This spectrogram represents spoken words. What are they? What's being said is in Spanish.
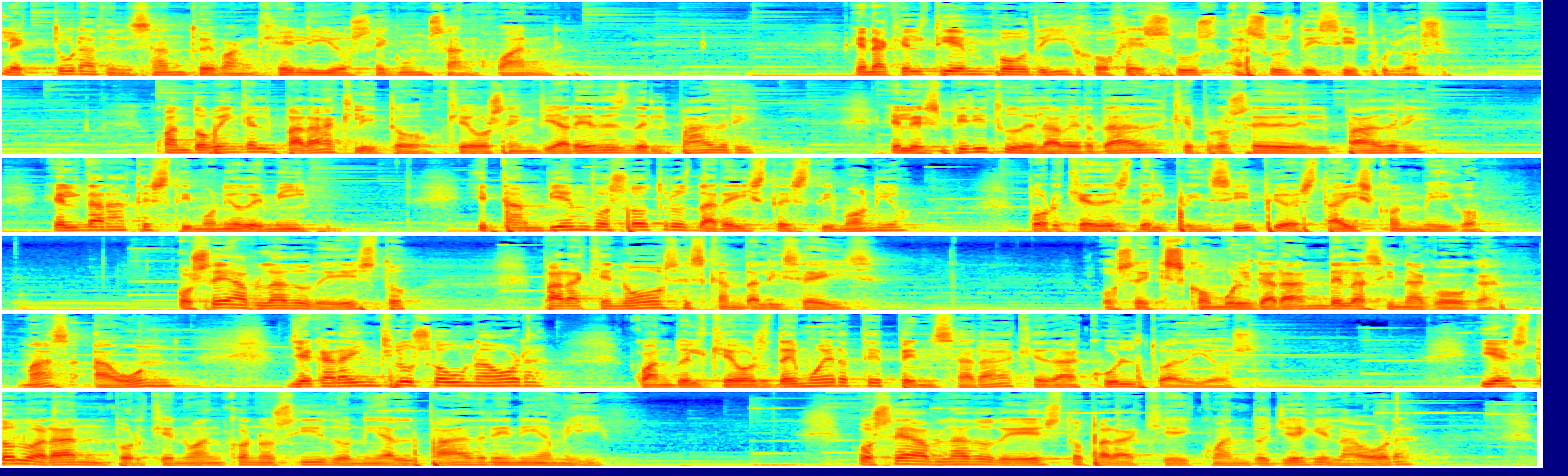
Lectura del Santo Evangelio según San Juan. En aquel tiempo dijo Jesús a sus discípulos, Cuando venga el Paráclito que os enviaré desde el Padre, el Espíritu de la verdad que procede del Padre, Él dará testimonio de mí, y también vosotros daréis testimonio, porque desde el principio estáis conmigo. Os he hablado de esto para que no os escandalicéis os excomulgarán de la sinagoga. Más aún, llegará incluso una hora cuando el que os dé muerte pensará que da culto a Dios. Y esto lo harán porque no han conocido ni al Padre ni a mí. Os he hablado de esto para que cuando llegue la hora,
